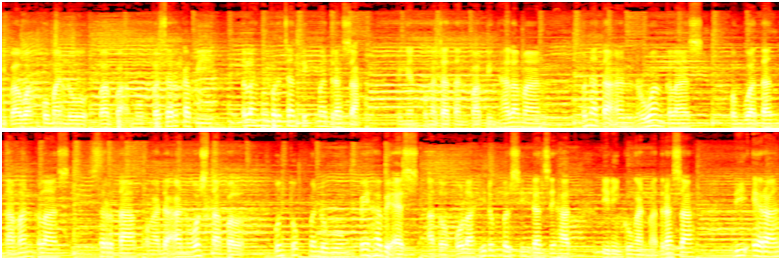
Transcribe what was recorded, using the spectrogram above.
di bawah komando Bapak Mubasar Kapi telah mempercantik madrasah dengan pengecatan paping halaman, penataan ruang kelas, pembuatan taman kelas, serta pengadaan wastafel untuk mendukung PHBS atau pola hidup bersih dan sehat di lingkungan madrasah di era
